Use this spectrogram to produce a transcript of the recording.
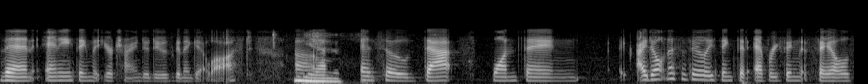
then anything that you're trying to do is going to get lost. Um, yes. And so that's one thing. I don't necessarily think that everything that fails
